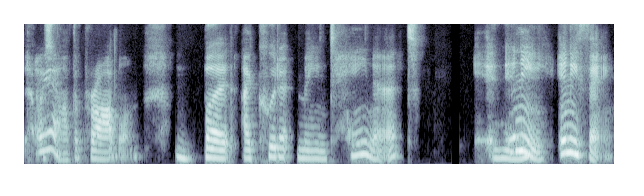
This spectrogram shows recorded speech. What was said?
that oh, was oh, yeah. not the problem but i couldn't maintain it mm-hmm. any anything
